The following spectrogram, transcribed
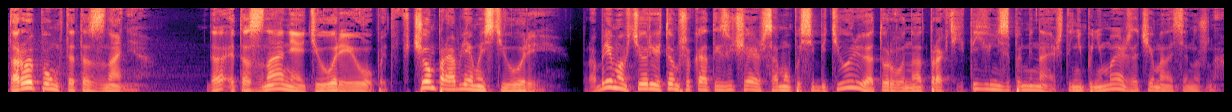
Второй пункт – это знание. Да, это знание, теория и опыт. В чем проблема с теорией? Проблема в теории в том, что когда ты изучаешь саму по себе теорию, оторванную от практики, ты ее не запоминаешь, ты не понимаешь, зачем она тебе нужна.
